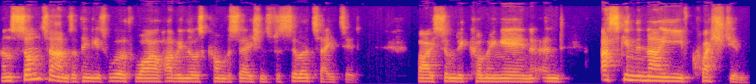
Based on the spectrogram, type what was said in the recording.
And sometimes I think it's worthwhile having those conversations facilitated by somebody coming in and asking the naive question.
